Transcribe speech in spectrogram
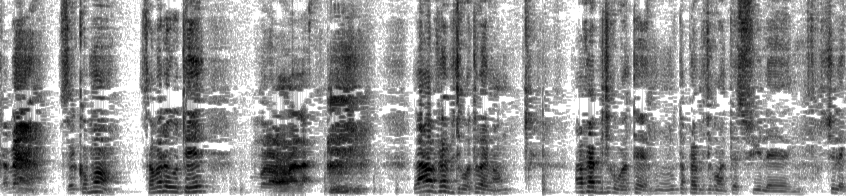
Ben, c'est comment? Ça va de côté? Voilà. Là, on fait un petit commentaire, non? On fait un petit commentaire. On tape un petit commentaire sur les, sur les.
